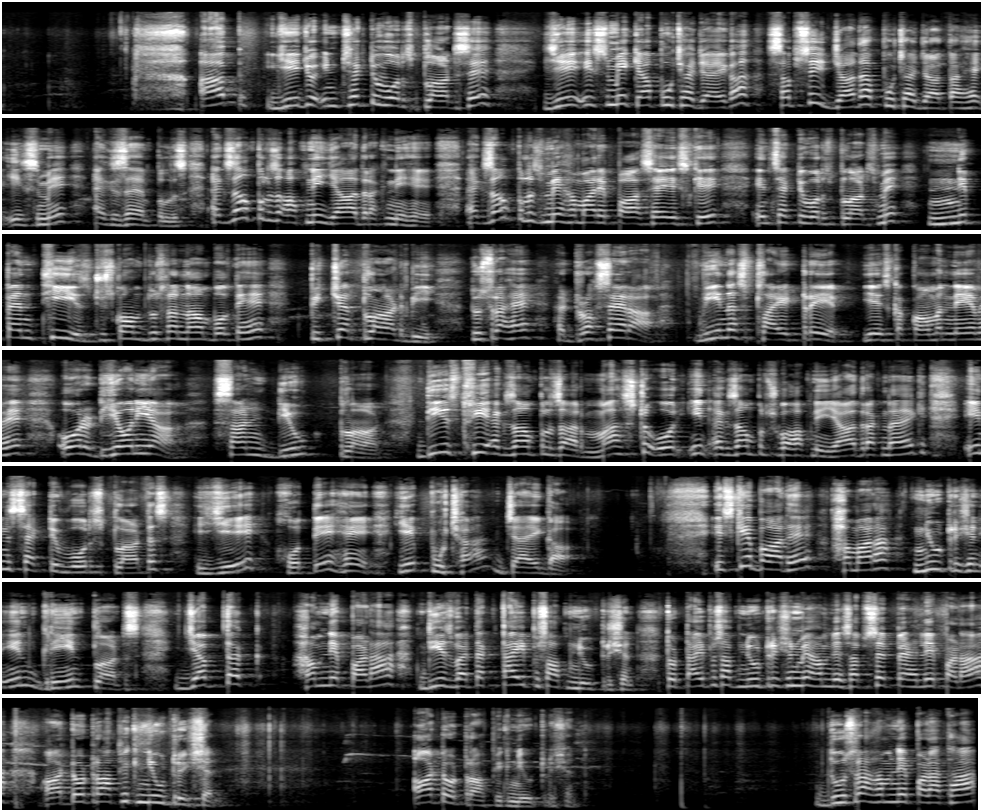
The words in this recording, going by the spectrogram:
अब ये जो इंसेक्टिवोर्स प्लांट्स है ये इसमें क्या पूछा जाएगा? सबसे ज़्यादा पूछा जाता है इसमें एग्जाम्पल्स एग्जाम्पल्स आपने याद रखने हैं. एग्जाम्पल्स में हमारे पास है इसके इंसेक्टिवर्स प्लांट्स में निपेंथीज जिसको हम दूसरा नाम बोलते हैं, पिक्चर प्लांट भी. दूसरा है ड्रोसेरा वीनस फ्लाइट्रेप ये इसका कॉमन नेम है. और Dionaea sun dew plant these three examples are must और इन एग्जांपल्स को आपने याद रखना है कि इंसेक्टिवोर्स प्लांट्स ये होते हैं. ये पूछा जाएगा. इसके बाद है हमारा न्यूट्रिशन इन ग्रीन प्लांट्स जब तक हमने पढ़ा these were the types of nutrition तो टाइप्स ऑफ़ न्यूट्रिशन में हमने सबसे पहले पढ़ा ऑटोट्रॉपिक न्यूट्रिशन ऑटोट्रॉपिक न्यूट्रिशन दूसरा हमने पढ़ा था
